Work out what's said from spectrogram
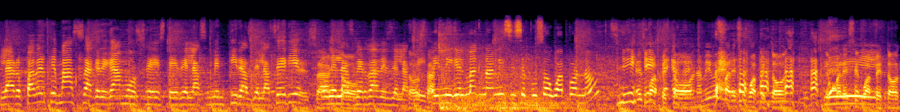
Claro, para ver qué más agregamos este, de las mentiras de la serie o de las verdades de la serie. Y Miguel Magnani sí se puso guapo, ¿no? Sí. Es guapetón, a mí me parece guapetón. Me parece guapetón.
